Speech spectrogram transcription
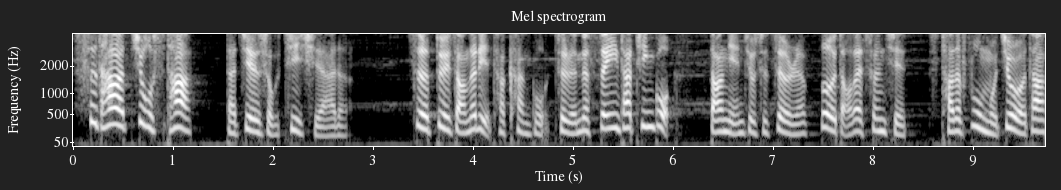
是他，就是他！”那剑手记起来了。这队长的脸他看过，这人的声音他听过，当年就是这人饿倒在村前，是他的父母救了他，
